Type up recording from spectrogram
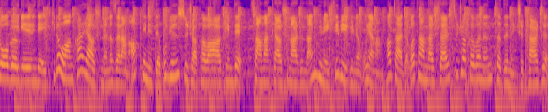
Doğu bölgelerinde etkili olan kar yağışına nazaran Akdeniz'de bugün sıcak hava hakimdi. Sağnak yağışın ardından güneşli bir güne uyanan Hatay'da vatandaşlar sıcak havanın tadını çıkardı.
